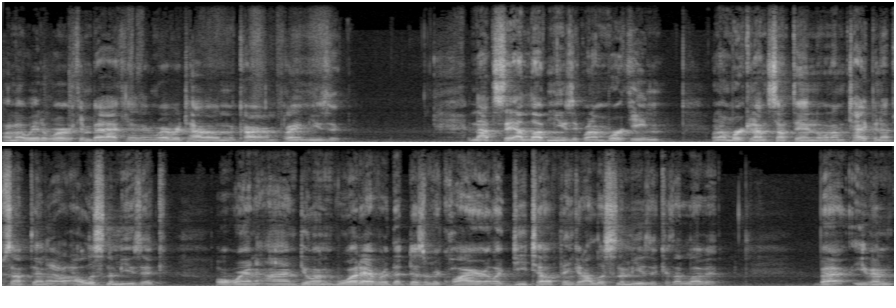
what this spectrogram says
on my way to work and back, and then wherever time I'm in the car, I'm playing music. And not to say I love music. When I'm working, when I'm working on something, when I'm typing up something, I'll, I'll listen to music or when I'm doing whatever that doesn't require like detailed thinking, I'll listen to music because I love it. but even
